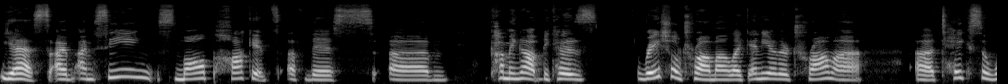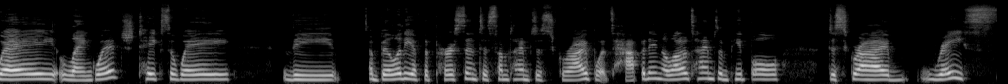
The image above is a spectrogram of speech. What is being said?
Yes, I'm, I'm seeing small pockets of this um, coming up because racial trauma, like any other trauma, uh, takes away language, takes away the ability of the person to sometimes describe what's happening. A lot of times when people describe race,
